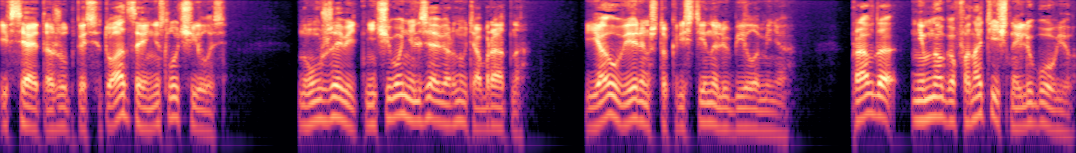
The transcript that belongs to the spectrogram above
и вся эта жуткая ситуация не случилась. Но уже ведь ничего нельзя вернуть обратно. Я уверен, что Кристина любила меня. Правда, немного фанатичной любовью.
